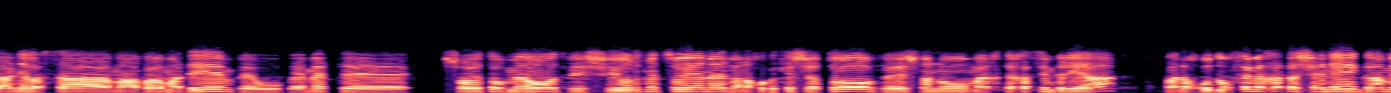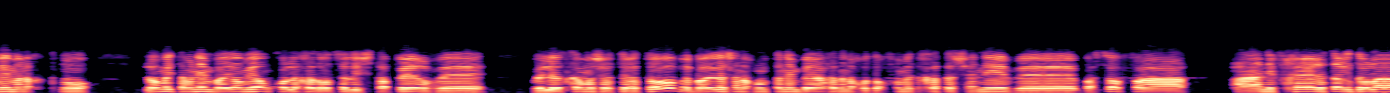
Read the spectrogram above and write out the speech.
דניאל עשה מעבר מדהים והוא באמת... אה, שוער טוב מאוד ואישיות מצוינת ואנחנו בקשר טוב ויש לנו מערכת יחסים בריאה ואנחנו דוחפים אחד את השני גם אם אנחנו לא מתאמנים ביום יום כל אחד רוצה להשתפר ו... ולהיות כמה שיותר טוב וברגע שאנחנו מתאמנים ביחד אנחנו דוחפים את אחד את השני ובסוף ה... הנבחרת יותר גדולה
